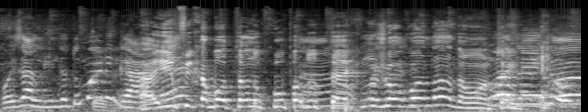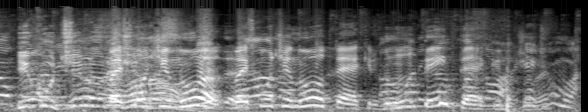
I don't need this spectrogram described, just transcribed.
Coisa linda do Maringá, Aí né? fica botando culpa do técnico. Não jogou nada ontem. Não, E com o time. Mas continua, mas continua o técnico, não, Maringá, tem mas, ó, técnico. Gente, né? vamos lá.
